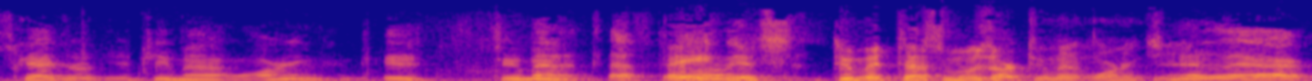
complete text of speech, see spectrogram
schedule your two minute warning, two minute Hey, testimony. it's two minute testimonies are two minute warnings. Yeah, they are.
